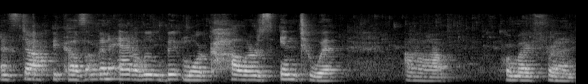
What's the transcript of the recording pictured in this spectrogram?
and stuff because I'm going to add a little bit more colors into it. Uh, for my friend.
